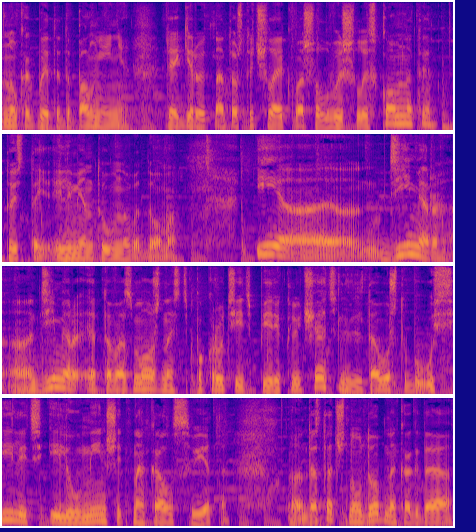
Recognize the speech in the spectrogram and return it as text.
ну, как бы это дополнение, реагируют на то, что человек вошел, вышел из комнаты, то есть это элементы умного дома. И э, диммер, э, диммер – это возможность покрутить переключатель для того, чтобы усилить или уменьшить накал света. Э, достаточно удобно, когда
